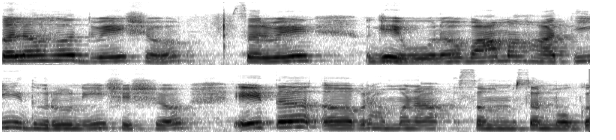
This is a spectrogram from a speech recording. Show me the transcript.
कलह द्वेष सर्वे घेऊन वाम हाती धरुनी शिष्य एत ब्राह्मणा सम सन्मुख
